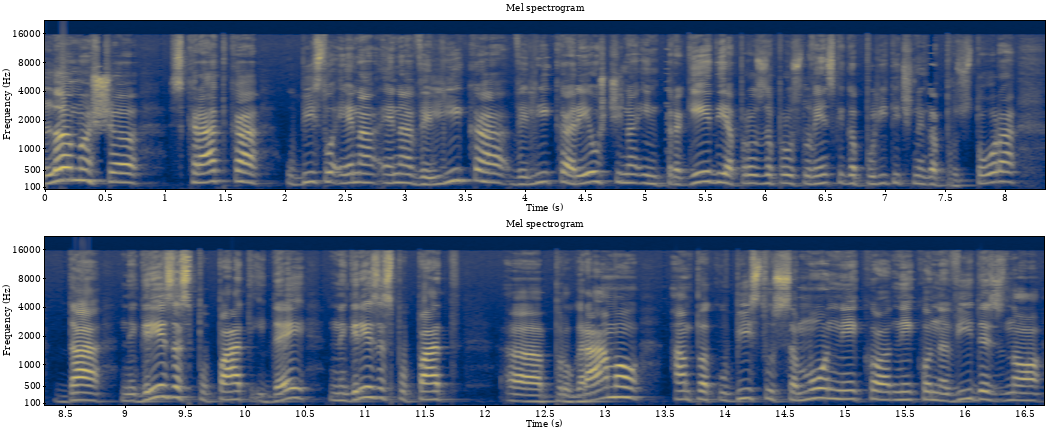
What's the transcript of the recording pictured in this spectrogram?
LMŠ, skratka, v bistvu ena, ena velika, velika revščina in tragedija slovenskega političnega prostora, da ne gre za spopad idej, ne gre za spopad uh, programov, ampak v bistvu samo neko, neko navidezno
